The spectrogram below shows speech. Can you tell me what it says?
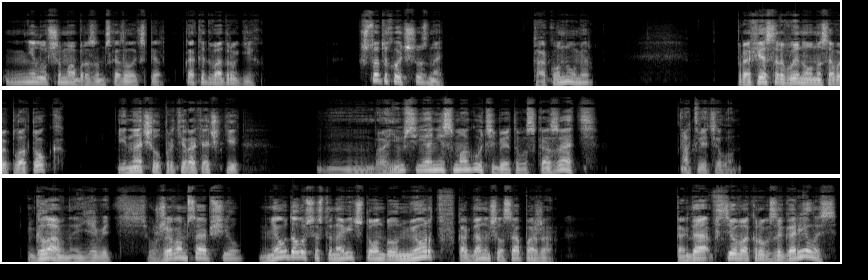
не лучшим образом, — сказал эксперт, — как и два других. — Что ты хочешь узнать? — Как он умер? Профессор вынул носовой платок и начал протирать очки. — Боюсь, я не смогу тебе этого сказать, — ответил он. — Главное, я ведь уже вам сообщил. Мне удалось установить, что он был мертв, когда начался пожар. Когда все вокруг загорелось,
